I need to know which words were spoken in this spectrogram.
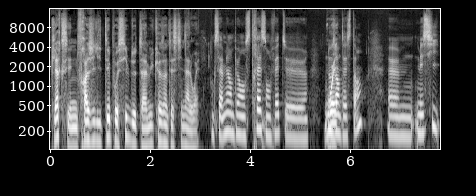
clair que c'est une fragilité possible de ta muqueuse intestinale, ouais. Donc ça met un peu en stress en fait euh, nos intestins. Euh, mais si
